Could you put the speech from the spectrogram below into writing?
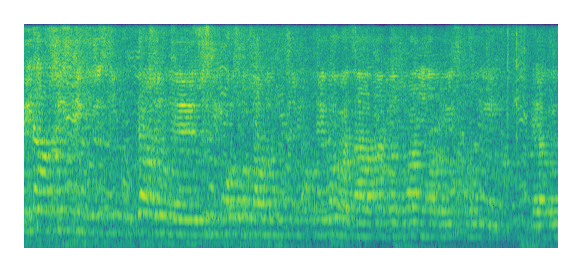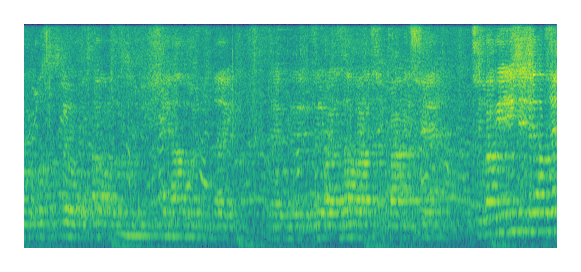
Witam wszystkich uczestników, każdym e, wszystkim posłom chciałbym podziękować za zaangażowanie na boisku i jakby po prostu swoją postawą zasłużyliście na to, żeby tutaj jakby rywalizować, bawić się. Czy bawiliście się dobrze?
